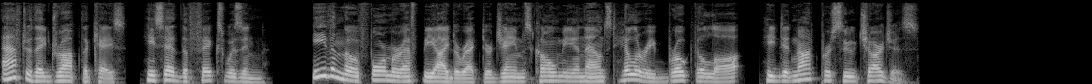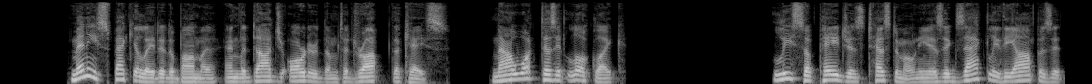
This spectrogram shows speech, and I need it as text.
After they dropped the case, he said the fix was in. Even though former FBI Director James Comey announced Hillary broke the law, he did not pursue charges. Many speculated Obama and the DOJ ordered them to drop the case. Now what does it look like? Lisa Page's testimony is exactly the opposite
